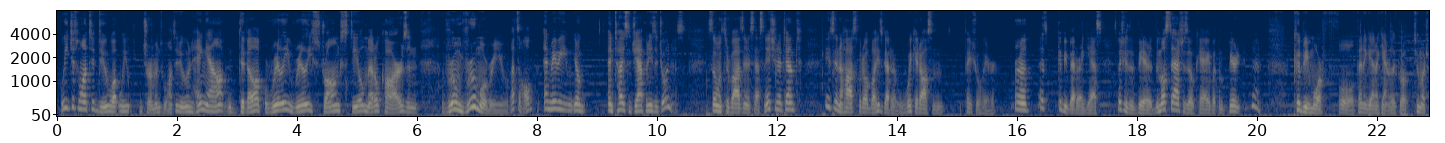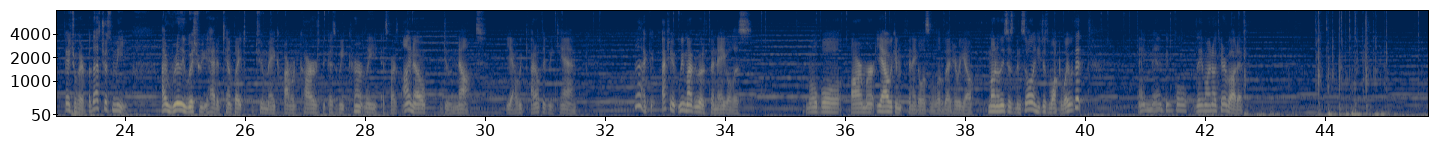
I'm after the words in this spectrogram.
We just want to do what we Germans want to do and hang out and develop really, really strong steel metal cars and vroom vroom over you. That's all. And maybe, you know, entice the Japanese to join us. Someone survives an assassination attempt. He's in a hospital, but he's got a wicked awesome facial hair. Eh, it could be better, I guess. Especially the beard. The mustache is okay, but the beard eh, could be more full. Then again, I can't really grow too much facial hair, but that's just me. I really wish we had a template to make armored cars because we currently, as far as I know, do not. Yeah, we, I don't think we can. Ah, actually, we might be able to finagle this. Mobile, armor. Yeah, we can finagle this a little bit. Here we go. Mona Lisa's been stolen. He just walked away with it. Hey, man, people, they might not care about it.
